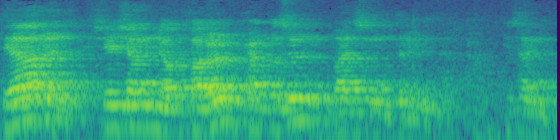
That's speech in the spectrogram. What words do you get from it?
대안을 제시하는 역할을 할 것을 말씀드립니다. 이상입니다.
